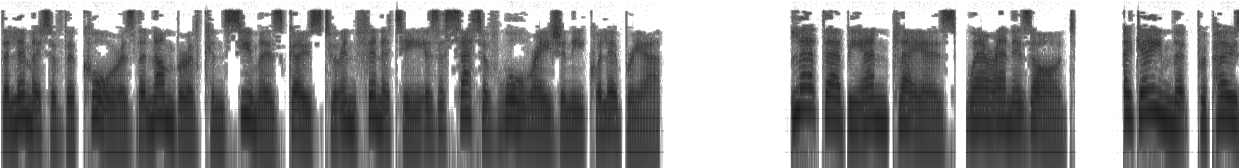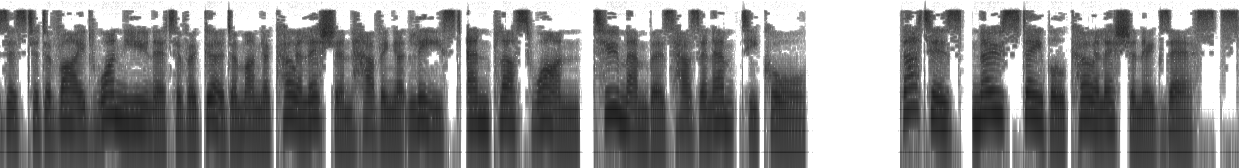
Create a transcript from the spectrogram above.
the limit of the core as the number of consumers goes to infinity is a set of Walrasian equilibria. Let there be n players, where n is odd. A game that proposes to divide one unit of a good among a coalition having at least n plus 1, two members has an empty core. That is, no stable coalition exists.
